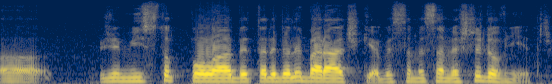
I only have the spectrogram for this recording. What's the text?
a že místo pole by tady byly baráčky, aby se mi sem vešli dovnitř.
